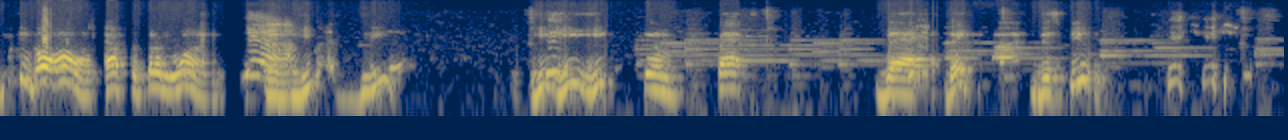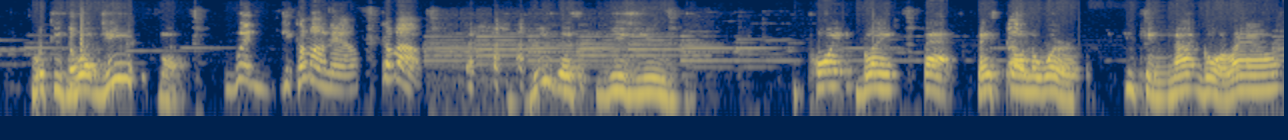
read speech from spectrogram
You can go on after 31. Yeah. And he he he he, he them facts that they dispute, which is what Jesus does. But come on now, come on. Jesus gives you point blank facts based on the word. You cannot go around.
